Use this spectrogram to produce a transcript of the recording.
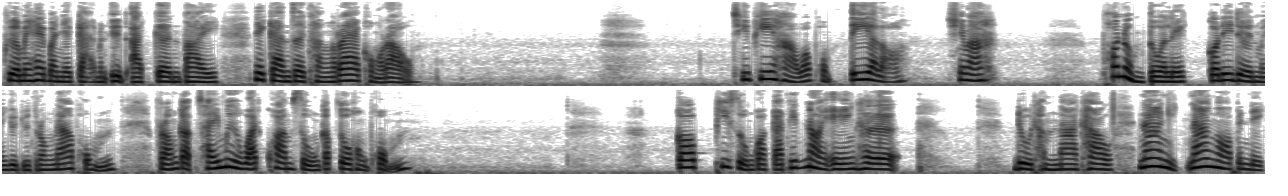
เพื่อไม่ให้บรรยากาศมันอึดอัดเกินไป ในการเจอครั้งแรกของเรา ที่พี่หาว่าผมเตี้ยเหรอ ใช่ไหมพ่อหนุ่มตัวเล็กก็ได้เดินมาหยุดอยู่ตรงหน้าผม พร้อมกับใช้มือวัดความสูงกับตัวของผม ก็พี่สูงกว่ากัดนิดหน่อยเองเธอ ดูทำหน้าเขาหน้าหงิกหน้างอเป็นเด็ก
